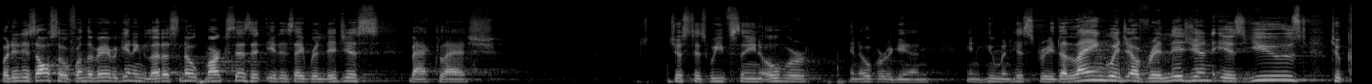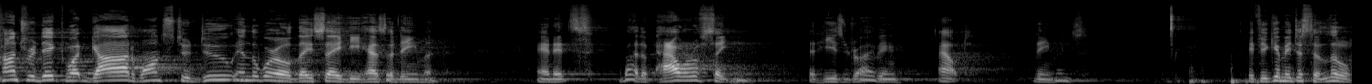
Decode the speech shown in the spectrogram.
but it is also, from the very beginning, let us note, Mark says it, it is a religious backlash. Just as we've seen over and over again in human history. The language of religion is used to contradict what God wants to do in the world. They say he has a demon. And it's by the power of Satan that he's driving out demons. If you give me just a little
